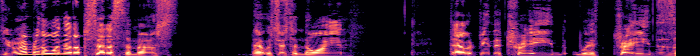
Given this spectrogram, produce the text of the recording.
do you remember the one that upset us the most? That was just annoying. That would be the trade with trades,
